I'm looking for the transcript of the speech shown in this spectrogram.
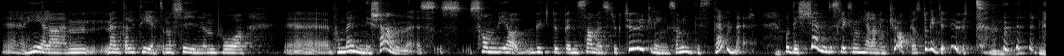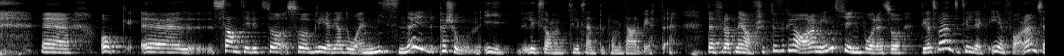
eh, hela mentaliteten och synen på på människan som vi har byggt upp en samhällsstruktur kring som inte stämmer. Och det kändes liksom i hela min kropp, jag stod inte ut. eh, och eh, samtidigt så, så blev jag då en missnöjd person i, liksom, till exempel på mitt arbete. Därför att när jag försökte förklara min syn på det så dels var jag inte tillräckligt erfaren så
